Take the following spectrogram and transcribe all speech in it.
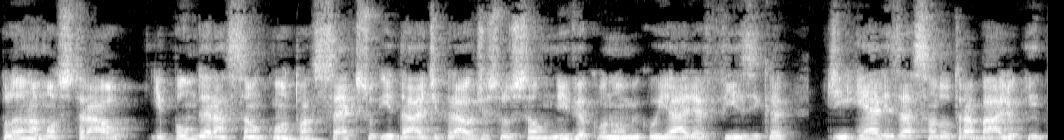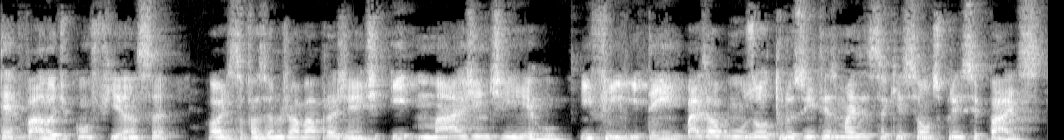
Plano amostral e ponderação quanto a sexo, idade, grau de instrução, nível econômico e área física de realização do trabalho, intervalo de confiança, Olha, está fazendo jabá para gente. E margem de erro. Enfim, e tem mais alguns outros itens, mas esses aqui são os principais.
